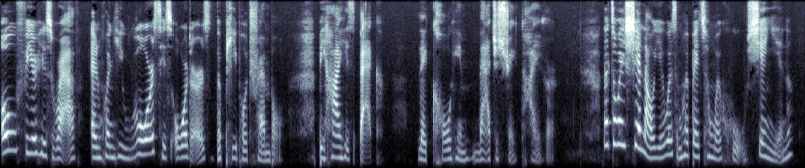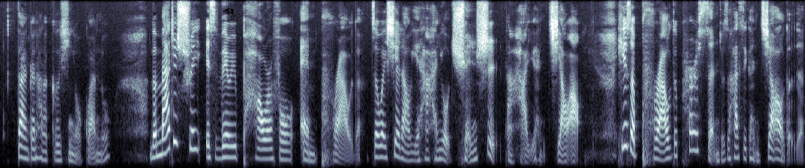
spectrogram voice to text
All fear his wrath, and when he roars his orders, the people tremble. Behind his back, they call him Magistrate Tiger。那这位县老爷为什么会被称为虎县爷呢？当然跟他的个性有关喽。The magistrate is very powerful and proud。这位县老爷他很有权势，那他也很骄傲。He's a proud person，就是他是一个很骄傲的人。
